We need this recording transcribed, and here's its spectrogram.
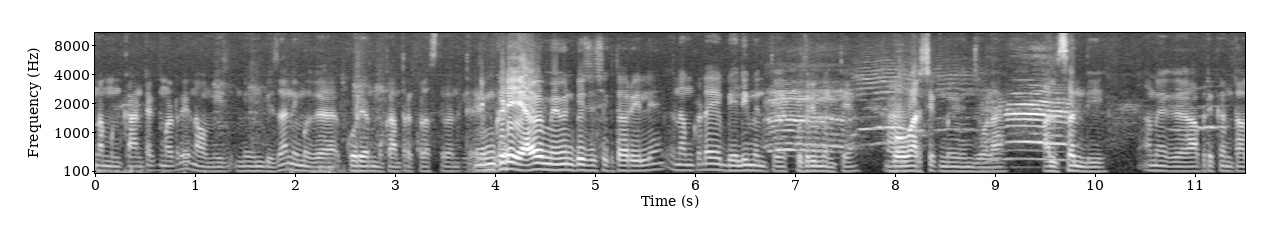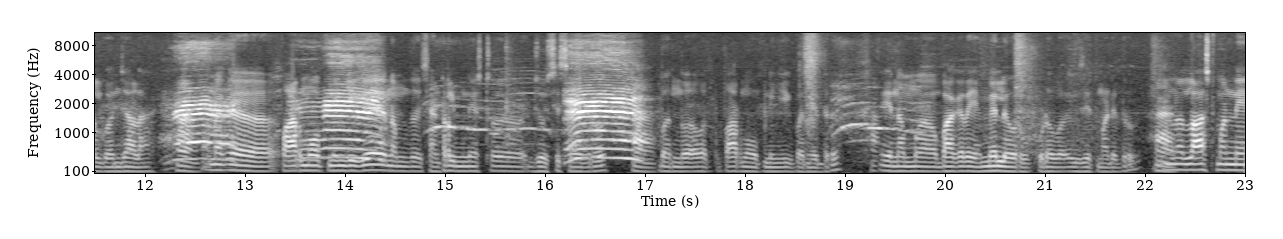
ನಮ್ಮನ್ನ ಕಾಂಟ್ಯಾಕ್ಟ್ ಮಾಡ್ರಿ ನಾವು ಮೀನ್ ಬೀಜ ನಿಮಗೆ ಕೊರಿಯರ್ ಮುಖಾಂತರ ಕಳಿಸ್ತೇವೆ ಅಂತ ನಿಮ್ಮ ಕಡೆ ಯಾವ ಮೇವಿನ ಬೀಜ ಸಿಗ್ತಾವ್ರಿ ಇಲ್ಲಿ? ನಮ್ಮ ಕಡೆ ಬೇಲಿ ಮೆಂತೆ ಕುದುರೆ ಮೆಂತೆ ಬಹುವಾರ್ಷಿಕ ಮೇವಿನ ಜೋಳ. ಅಲಸಂದಿ ಆಮ್ಯಾಗ ಆಫ್ರಿಕನ್ ಟಾಲ್ ಗೊಂಜಾಳ ಆಮ್ಯಾಗ ಫಾರ್ಮ್ ಓಪನಿಂಗಿಗೆ ನಮ್ದು ಸೆಂಟ್ರಲ್ ಮಿನಿಸ್ಟರ್ ಜೋಶಿ ಸಾಹೇಬರು ಬಂದು ಅವತ್ತು ಫಾರ್ಮ್ ಓಪನಿಂಗಿಗೆ ಬಂದಿದ್ರು. ಈ ನಮ್ಮ ಭಾಗದ ಎಂ ಎಲ್ ಎ ಅವರು ಕೂಡ ವಿಸಿಟ್ ಮಾಡಿದ್ರು. ಲಾಸ್ಟ್ ಮೊನ್ನೆ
